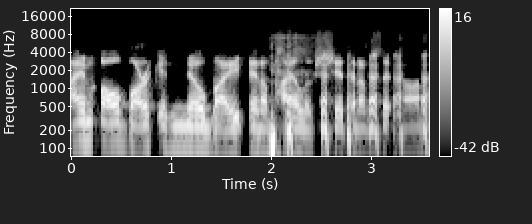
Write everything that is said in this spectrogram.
I am all bark and no bite and a pile of shit that I'm sitting on.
